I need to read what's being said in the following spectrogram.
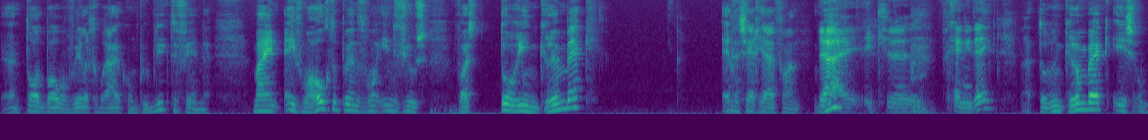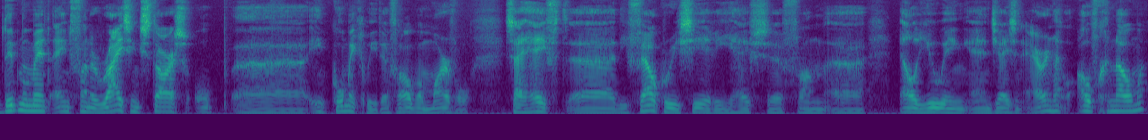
een Toadbubble willen gebruiken om publiek te vinden. Mijn, een van mijn hoogtepunten van mijn interviews was Torien Grumbeck. En dan zeg jij van. Ja, ik. Uh, geen idee. Nou, Torun Grumbeck is op dit moment een van de rising stars op, uh, in comicgebied. En vooral bij Marvel. Zij heeft uh, die Valkyrie-serie heeft ze van L. Ewing en Jason Aaron overgenomen.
